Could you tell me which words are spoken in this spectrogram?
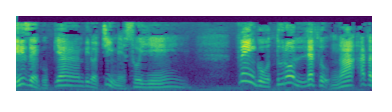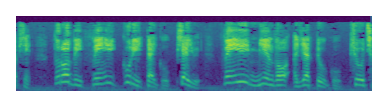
40ကိုပြန်ပြီးတော့ကြည့်မယ်ဆိုရင် သင်ကိုသူတို့လက်သို့ငါအပ်သဖြင့်သူတို့သည်သင်ဤကုရီတိုက်ကိုဖျက်၍သင်ဤမြင့်သောအရက်တို့ကိုဖြိုချ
